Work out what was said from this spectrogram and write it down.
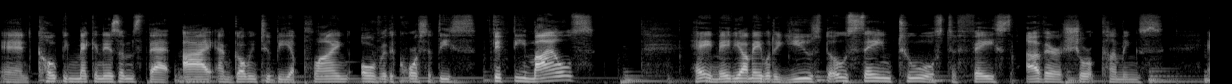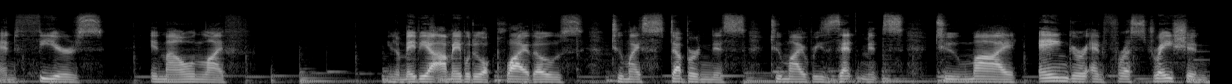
and coping mechanisms that I am going to be applying over the course of these 50 miles, hey, maybe I'm able to use those same tools to face other shortcomings and fears in my own life. You know, maybe I'm able to apply those to my stubbornness, to my resentments, to my anger and frustration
